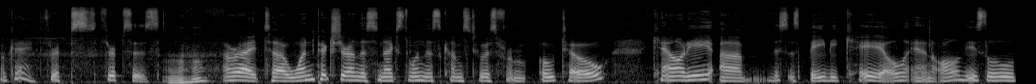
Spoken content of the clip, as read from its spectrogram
Okay, thrips, thripses. Mm -hmm. All right, uh, one picture on this next one. This comes to us from Otoe County. Uh, this is baby kale and all these little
